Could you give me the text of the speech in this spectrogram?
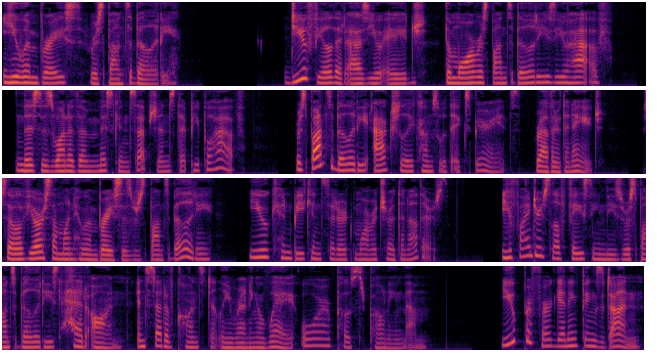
you embrace responsibility. Do you feel that as you age, the more responsibilities you have? This is one of the misconceptions that people have. Responsibility actually comes with experience rather than age. So if you're someone who embraces responsibility, you can be considered more mature than others. You find yourself facing these responsibilities head on instead of constantly running away or postponing them. You prefer getting things done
